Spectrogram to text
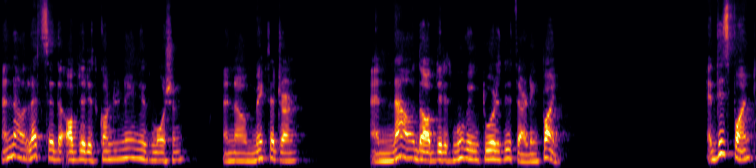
And now let's say the object is continuing its motion and now makes a turn and now the object is moving towards the starting point. At this point,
